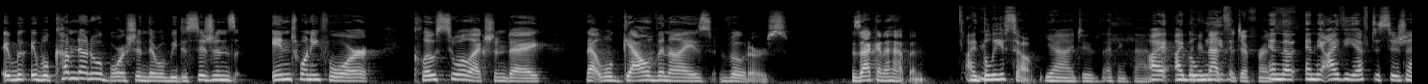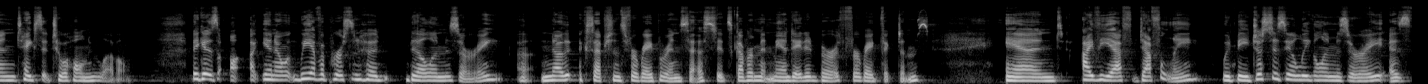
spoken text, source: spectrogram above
It, w- it will come down to abortion. There will be decisions in 24, close to election day, that will galvanize voters. Is that going to happen? I believe so. Yeah, I do. I think that. I, I believe that's the difference. And the and the IVF decision takes it to a whole new level, because uh, you know we have a personhood bill in Missouri, uh, no exceptions for rape or incest. It's government mandated birth for rape victims, and IVF definitely would be just as illegal in Missouri as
